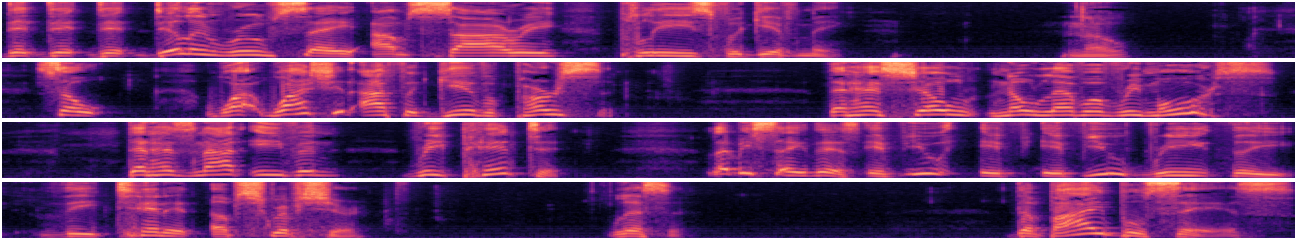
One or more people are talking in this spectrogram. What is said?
Did, did did Dylann Roof say, "I'm sorry, please forgive me"? No. So why why should I forgive a person that has showed no level of remorse, that has not even repented? Let me say this: if you if if you read the the tenet of Scripture, listen. The Bible says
